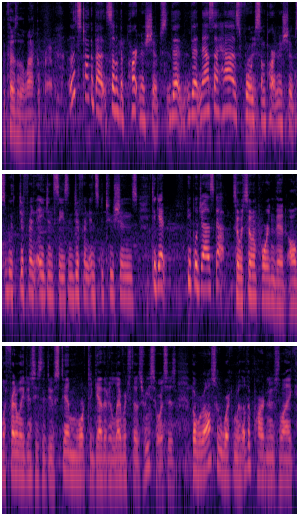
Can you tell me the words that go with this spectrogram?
because of the lack of gravity. Let's talk about some of the partnerships that, that NASA has forged Right. some partnerships with different agencies and different institutions to get people jazzed up. So it's so important that all the federal agencies that do STEM work together to leverage those resources, but we're also working with other partners like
